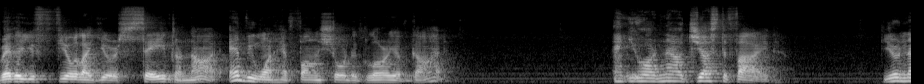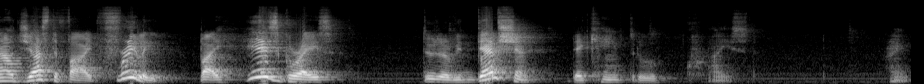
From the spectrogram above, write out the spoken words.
whether you feel like you're saved or not, everyone have fallen short of the glory of God. And you are now justified. You're now justified freely by His grace through the redemption that came through Christ. Right?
